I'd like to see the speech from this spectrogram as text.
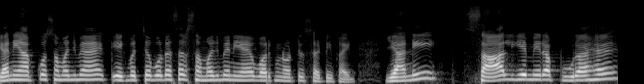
यानी आपको समझ में आया, एक बच्चा बोल रहा है, सर, समझ में नहीं आया वर्क नोटिस सर्टिफाइड यानी साल ये मेरा पूरा है,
